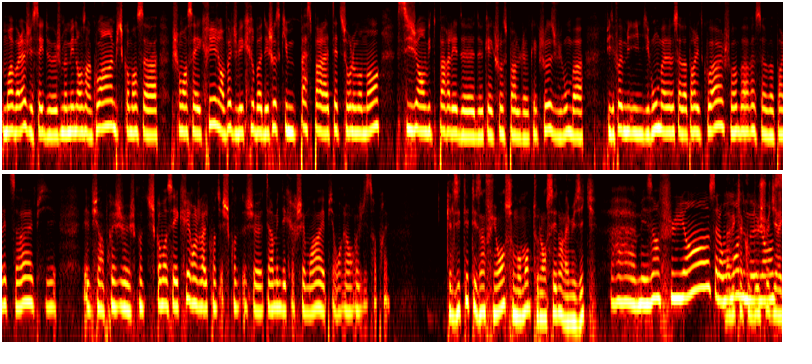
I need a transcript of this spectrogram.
Moi, voilà, j'essaye de, je me mets dans un coin, puis je commence à, je commence à écrire. Et en fait, je vais écrire bah, des choses qui me passent par la tête sur le moment. Si j'ai envie de parler de, de quelque chose, parle de quelque chose. Je dis, bon, bah. Puis des fois, il me dit, bon, bah, ça va parler de quoi? Je vois, bah, ça va parler de ça. Et puis, et puis après, je, je, commence à écrire. En général, je, je termine d'écrire chez moi, et puis on réenregistre après. Quelles étaient tes influences au moment de te lancer dans la musique? Ah, mes influences, alors au Avec moment la de coupe me de cheveux, lancer-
